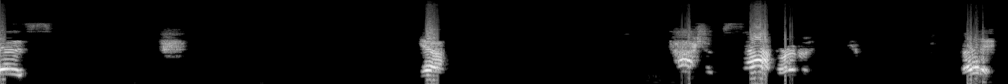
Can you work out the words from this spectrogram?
as yeah. Gosh, I'm sad, aren't I? Pathetic.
